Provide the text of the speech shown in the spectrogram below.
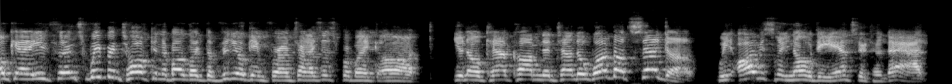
okay, since we've been talking about like the video game franchises for like uh, you know, Capcom, Nintendo. What about Sega? We obviously know the answer to that.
